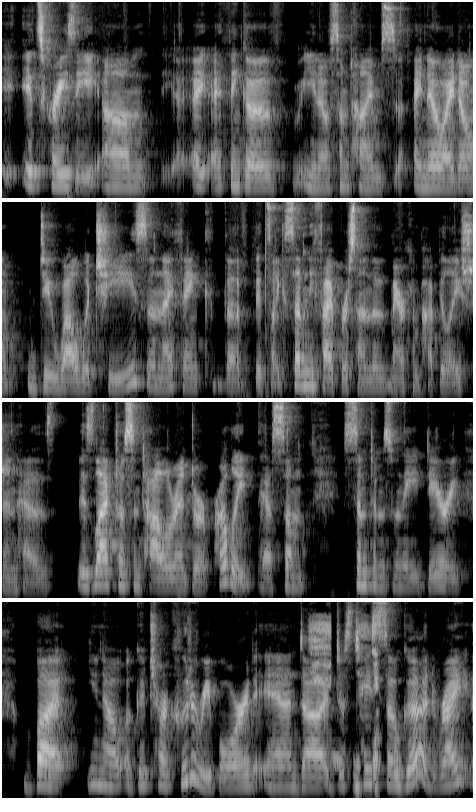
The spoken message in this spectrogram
it's crazy. Um, I, I, think of you know sometimes I know I don't do well with cheese, and I think that it's like seventy five percent of the American population has is lactose intolerant or probably has some symptoms when they eat dairy. But you know a good charcuterie board and uh, it just tastes so good right?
